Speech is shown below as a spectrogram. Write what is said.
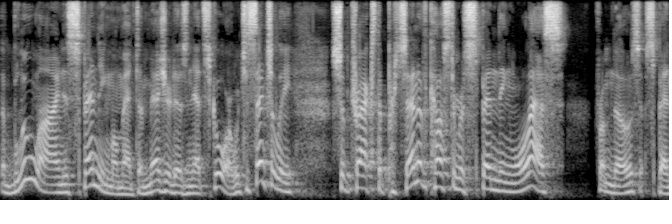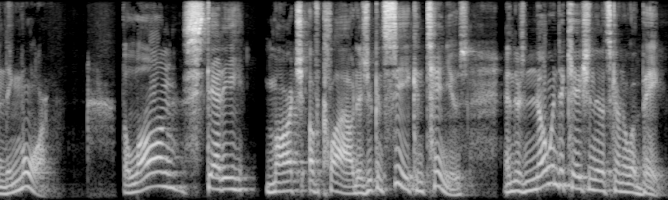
The blue line is spending momentum measured as net score, which essentially subtracts the percent of customers spending less from those spending more. The long, steady march of cloud, as you can see, continues, and there's no indication that it's going to abate.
